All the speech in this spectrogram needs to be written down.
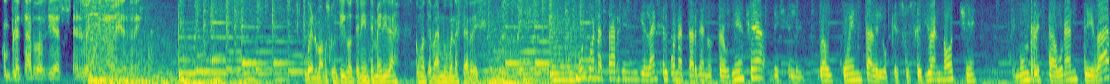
completar dos días, el 29 y el 30. Bueno, vamos contigo, Teniente Mérida. ¿Cómo te va? Muy buenas tardes. Muy buenas tardes, Miguel Ángel. Buenas tardes a nuestra audiencia. Déjenles doy cuenta de lo que sucedió anoche en un restaurante bar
